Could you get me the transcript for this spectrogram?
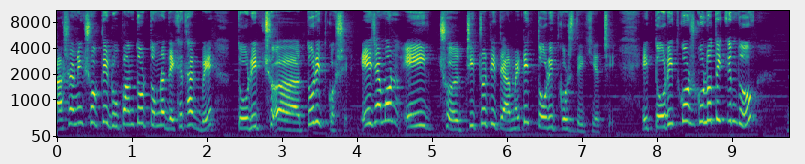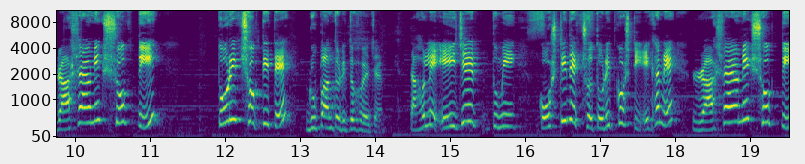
রাসায়নিক শক্তির রূপান্তর তোমরা দেখে থাকবে তড়িৎ তড়িৎ কোষে। এই যেমন এই চিত্রটিতে আমরা একটি তড়িৎ কোষ দেখিয়েছি। এই তড়িৎ কোষগুলোতে কিন্তু রাসায়নিক শক্তি তড়িৎ শক্তিতে রূপান্তরিত হয়ে যায়। তাহলে এই যে তুমি কোষটি দেখছ, তড়িৎ কোষটি, এখানে রাসায়নিক শক্তি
